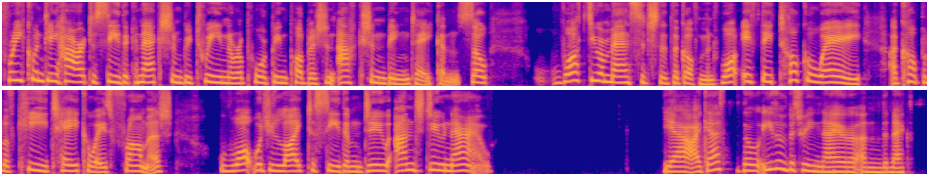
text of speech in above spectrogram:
frequently hard to see the connection between a report being published and action being taken. So what's your message to the government? What if they took away a couple of key takeaways from it? What would you like to see them do and do now yeah i guess though even between now and the next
